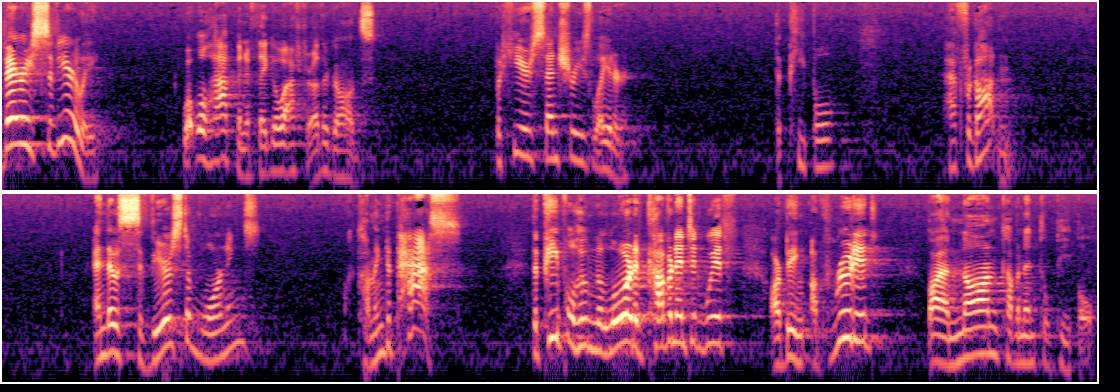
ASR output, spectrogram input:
very severely what will happen if they go after other gods. But here, centuries later, the people have forgotten. And those severest of warnings are coming to pass. The people whom the Lord had covenanted with are being uprooted by a non covenantal people.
